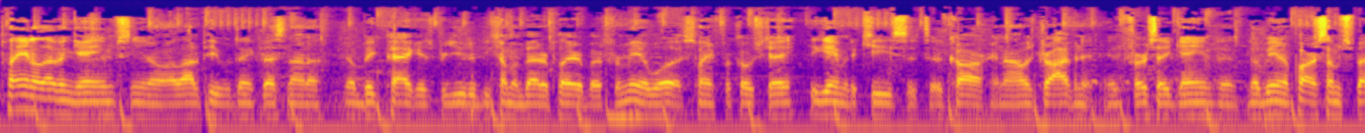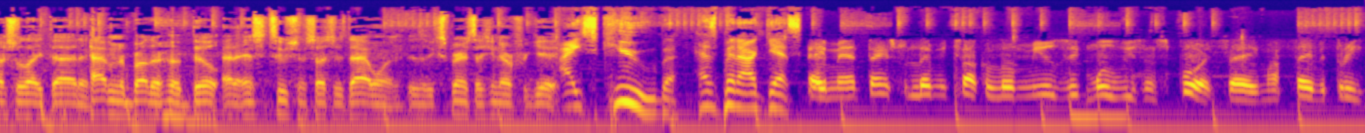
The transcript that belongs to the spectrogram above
Playing 11 games, you know, a lot of people think that's not a you know, big package for you to become a better player, but for me it was. Playing for Coach K, he gave me the keys to, to the car and I was driving it in first eight games and you know, being a part of something special like that and having the brotherhood built at an institution such as that one is an experience that you never forget. Ice Cube has been our guest. Hey man, thanks for letting me talk a little music, movies, and sports. Hey, my favorite three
